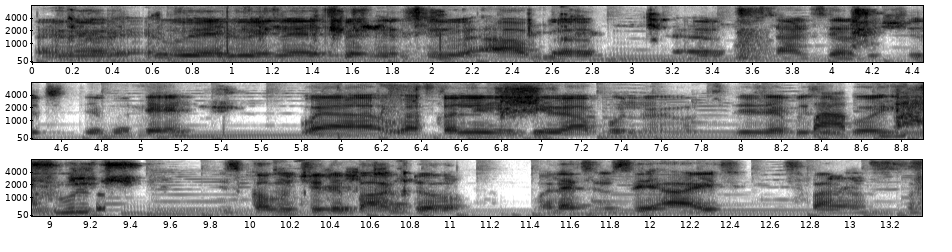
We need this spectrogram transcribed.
Uh, we were, we were not expecting to have uh, uh, Santi on the show today, but then we're, we're calling it a wrap on, uh, on today's episode. But he's, he's coming through the back door. But let him say hi to his fans.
